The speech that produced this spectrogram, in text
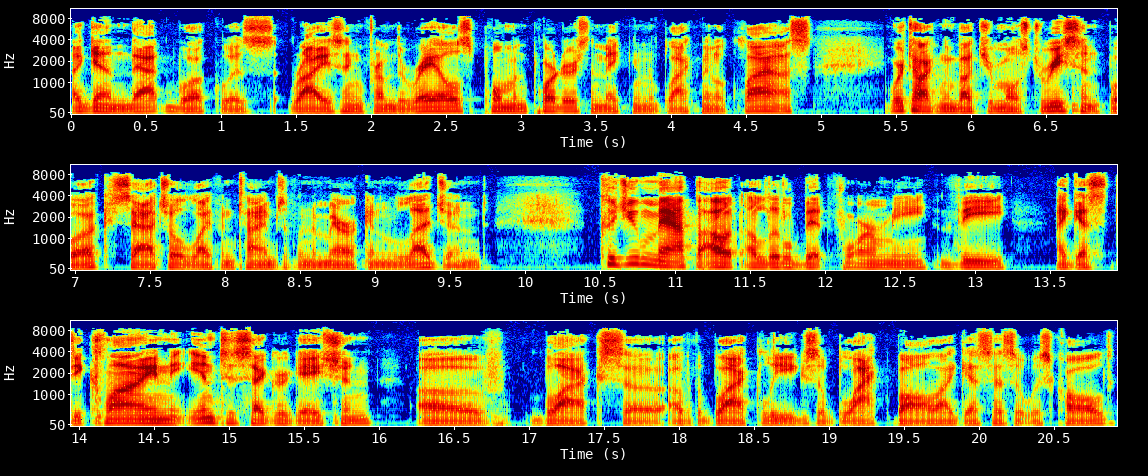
again, that book was Rising from the Rails Pullman Porters and Making the Black Middle Class. We're talking about your most recent book, Satchel Life and Times of an American Legend. Could you map out a little bit for me the, I guess, decline into segregation of blacks, uh, of the black leagues, of blackball, I guess as it was called,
